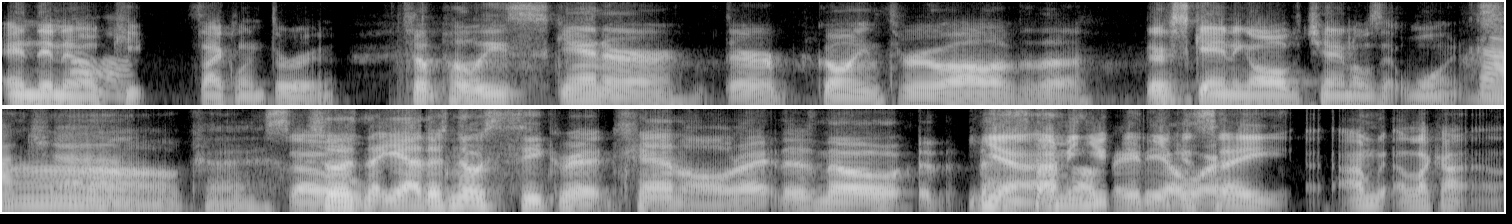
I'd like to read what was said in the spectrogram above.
and then it'll Oh. keep cycling through. So police scanner, they're going through all of the. They're scanning all the channels at once. Gotcha. Oh, okay. So- So, there's no- yeah, there's no secret channel, right? There's no. yeah i mean how you, can- you can say i'm like i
